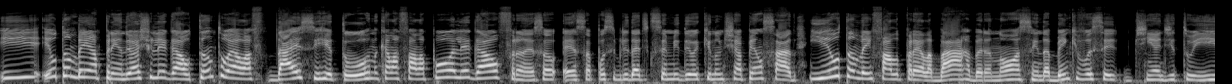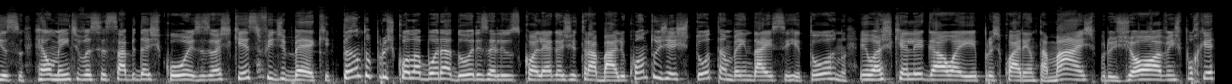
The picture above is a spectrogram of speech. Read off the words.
e eu também aprendo, eu acho legal, tanto ela dá esse retorno, que ela fala, pô, legal, Fran, essa, essa possibilidade que você me deu aqui não tinha pensado. E eu também falo para ela, Bárbara, nossa, ainda bem que você tinha dito isso, realmente você sabe das coisas. Eu acho que esse feedback, tanto para os colaboradores ali, os colegas de trabalho, quanto o gestor também dá esse retorno, eu acho que é legal aí para os 40 mais, para os jovens, porque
